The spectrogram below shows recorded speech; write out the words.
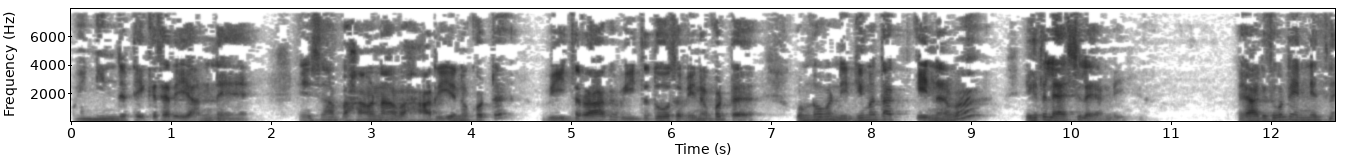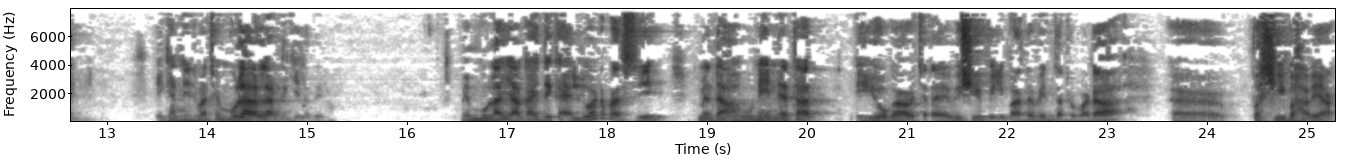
ওই නින්දට එක සැරේ යන්නේ ඒ නිසා භාවනාව හරියනකොට වීතරාග වීත දෝෂ වෙනකොට ඔන්නෝව නිදිමතක් එනවා ඒකට ලෑස්තිලා යන්නේ කියලා. එයාට ඒකට එන්නේත් නැහැ. ඒ කියන්නේ නිදිමතේ මුල අල්ලන්න කියලා දෙනවා. මේ මුලයි අගයි දෙක ඇල්ලුවට පස්සේ මැද අහුනේ නැතත් ඒ යෝගාවචරය විශ්ය පිළිබඳ වෙනතට වඩා වශී භාවයක්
